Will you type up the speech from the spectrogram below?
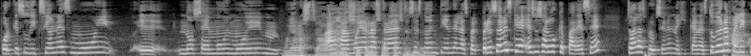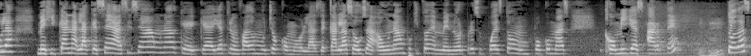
porque su dicción es muy, eh, no sé, muy, muy... Muy arrastrada. Ajá, muy arrastrada, entonces no entiende las palabras. Pero ¿sabes qué? Eso es algo que padece todas las producciones mexicanas. Tuve una Ajá. película mexicana, la que sea, así sea una que, que haya triunfado mucho como las de Carla Souza, o una un poquito de menor presupuesto, un poco más, comillas, arte. Todas,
